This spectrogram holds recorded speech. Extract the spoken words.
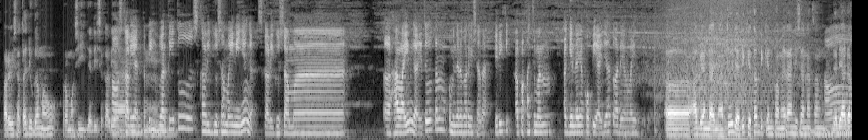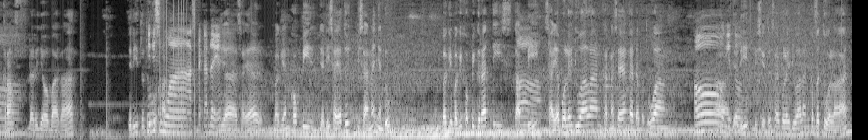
pariwisata juga mau promosi jadi sekalian oh sekalian tapi Mm-mm. berarti itu sekaligus sama ininya nggak sekaligus sama eh, hal lain nggak itu kan Kementerian Pariwisata jadi apakah cuman agendanya kopi aja atau ada yang lain Eh, agendanya tuh jadi kita bikin pameran di sana Kang. Oh. Jadi ada craft dari Jawa Barat. Jadi itu tuh jadi semua aspek ada ya ya saya bagian kopi. Jadi saya tuh di sana nyeduh bagi-bagi kopi gratis, tapi Ah. saya boleh jualan karena saya nggak dapat uang. oh Nah, gitu Jadi di situ saya boleh jualan. Kebetulan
